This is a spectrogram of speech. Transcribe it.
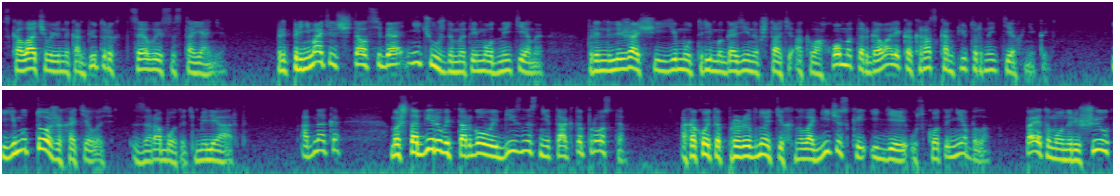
сколачивали на компьютерах целые состояния. Предприниматель считал себя не чуждым этой модной темы. Принадлежащие ему три магазина в штате Оклахома торговали как раз компьютерной техникой. И ему тоже хотелось заработать миллиард. Однако масштабировать торговый бизнес не так-то просто. А какой-то прорывной технологической идеи у Скотта не было. Поэтому он решил,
